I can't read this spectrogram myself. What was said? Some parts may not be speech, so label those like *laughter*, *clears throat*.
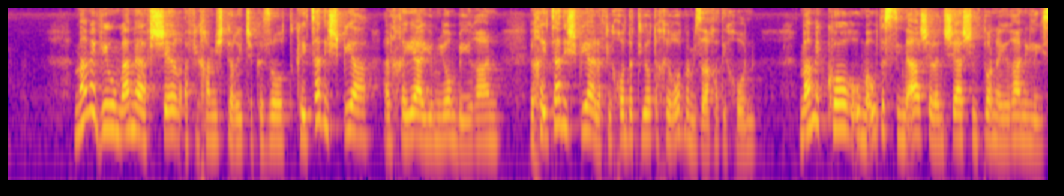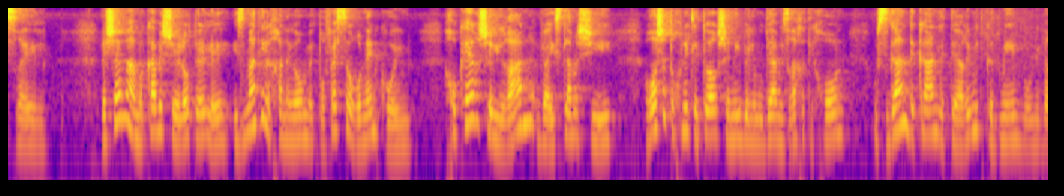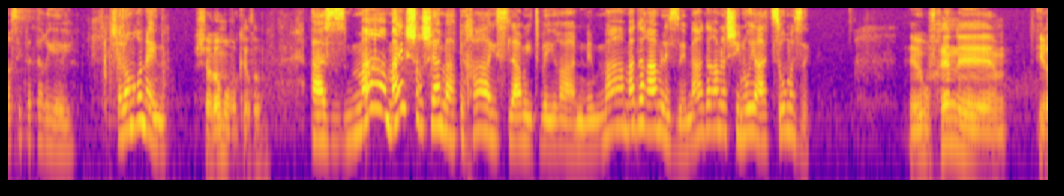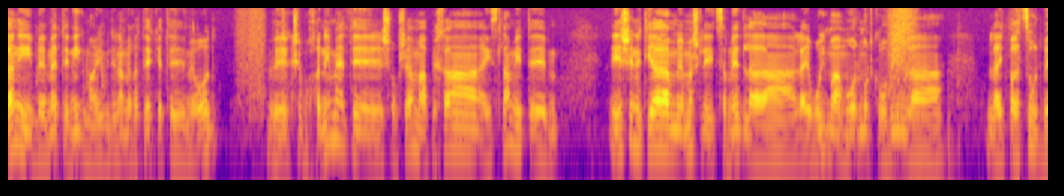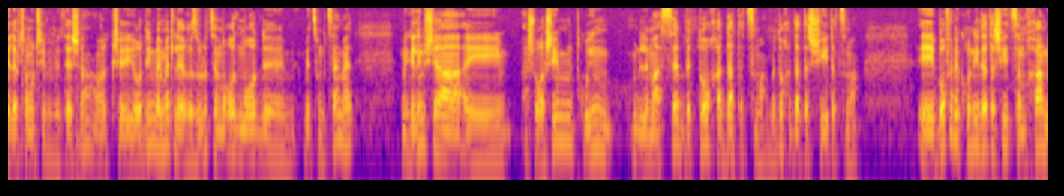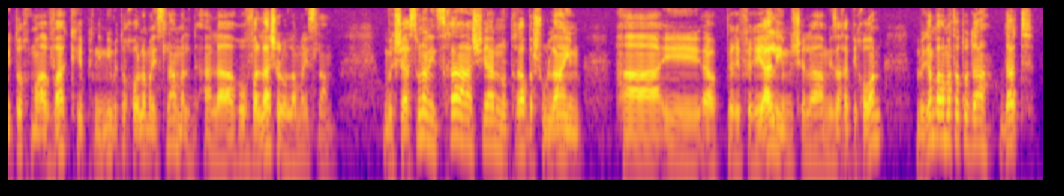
מה מביא ומה מאפשר הפיכה משטרית שכזאת? כיצד השפיע על חיי היומיום באיראן? וכיצד השפיע על הפיכות דתיות אחרות במזרח התיכון? מה מקור ומהות השנאה של אנשי השלטון האיראני לישראל? לשם העמקה בשאלות אלה, הזמנתי לכאן היום את פרופסור רונן כהן, חוקר של איראן והאסלאם השיעי, ראש התוכנית לתואר שני בלימודי המזרח התיכון וסגן דקן לתארים מתקדמים באוניברסיטת אריאל. שלום רונן. שלום ובוקר טוב. אז מה, מה עם שורשי המהפכה האסלאמית באיראן? מה, מה גרם לזה? מה גרם לשינוי העצום הזה? אה, ובכן, אה, איראן היא באמת אניגמה, היא מדינה מרתקת אה, מאוד, וכשבוחנים את שורשי המהפכה האסלאמית, יש נטייה ממש להיצמד לאירועים המאוד מאוד קרובים להתפרצות ב-1979, אבל כשיורדים באמת לרזולוציה מאוד מאוד מצומצמת, מגלים שהשורשים תקועים למעשה בתוך הדת עצמה, בתוך הדת השיעית עצמה. אה, באופן עקרוני, דת השיעית צמחה מתוך מאבק פנימי בתוך העולם האסלאם על, על ההובלה של עולם האסלאם. וכשהסונה ניצחה, השיעה נותרה בשוליים אה, הפריפריאליים של המזרח התיכון, וגם ברמת התודעה. דת אה,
